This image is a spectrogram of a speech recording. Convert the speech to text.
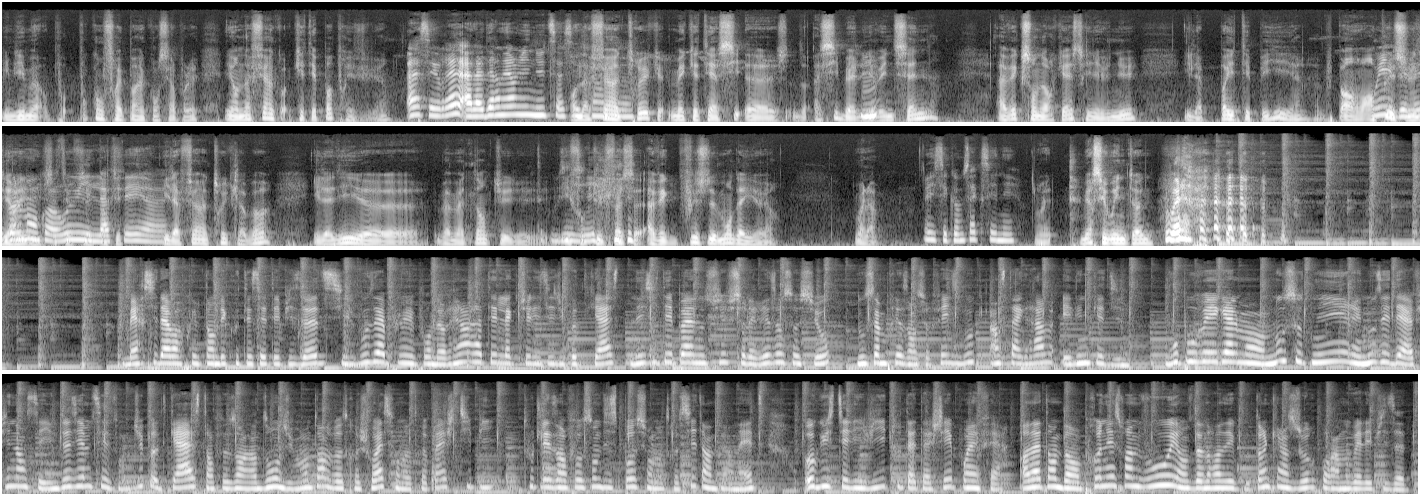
Il me dit, mais pour- pourquoi on ferait pas un concert pour les Et on a fait un qui n'était pas prévu. hein. Ah, c'est vrai, à la dernière minute, ça s'est On a fait un peu. truc, mais qui était euh, à Cybèle. Il y Mhm. avait une scène avec son orchestre. Il est venu. Il n'a pas été payé. hein. En, en oui, plus, je veux dire, il- quoi. Oui, il partie- fait. euh, Il a fait un truc là-bas. Il a dit euh, bah maintenant, tu, il faut que tu le fasses avec plus de monde ailleurs. Voilà. Oui, c'est comme ça que c'est né. Merci Winton. Voilà. Merci d'avoir pris le temps d'écouter cet épisode. S'il vous a plu et pour ne rien rater de l'actualité du podcast, n'hésitez pas à nous suivre sur les réseaux sociaux. Nous sommes présents sur Facebook, Instagram et LinkedIn. Vous pouvez également nous soutenir et nous aider à financer une deuxième saison du podcast en faisant un don du montant de votre choix sur notre page Tipeee. Toutes les infos sont dispo sur notre site internet augustelivy toutattaché.fr. En attendant, prenez soin de vous et on se donne rendez-vous dans 15 jours pour un nouvel épisode.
